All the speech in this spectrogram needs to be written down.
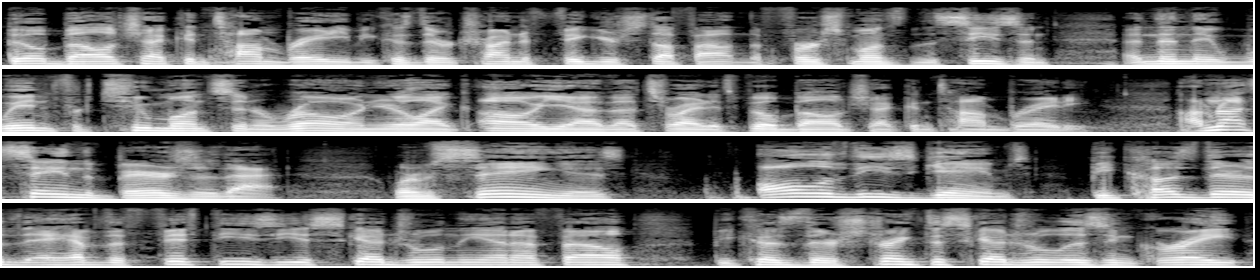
Bill Belichick and Tom Brady because they were trying to figure stuff out in the first month of the season and then they win for two months in a row and you're like, oh yeah, that's right. It's Bill Belichick and Tom Brady. I'm not saying the Bears are that. What I'm saying is all of these games because they're they have the fifth easiest schedule in the NFL because their strength of schedule isn't great.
